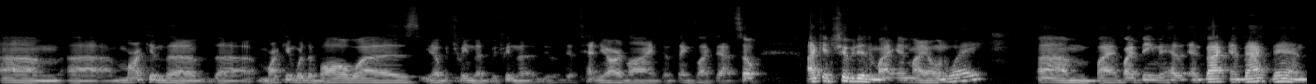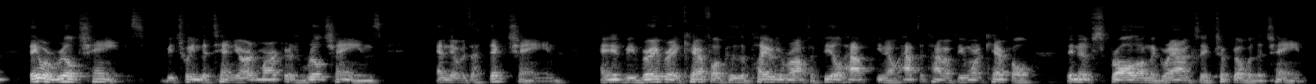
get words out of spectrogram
um, uh, marking the the marking where the ball was you know between the between the, the 10 yard lines and things like that. So i contributed in my in my own way um, by by being the head and back and back then they were real chains between the 10 yard markers real chains and there was a thick chain and you had to be very very careful because the players were off the field half you know half the time if you weren't careful they ended up sprawled on the ground because they tripped over the chain.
